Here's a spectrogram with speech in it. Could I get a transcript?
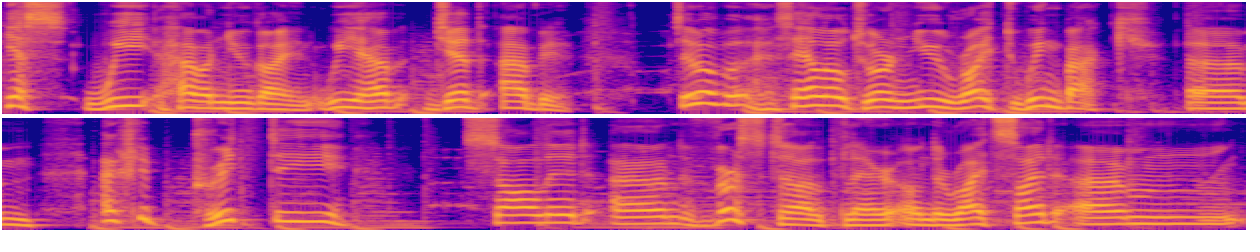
yes, we have a new guy in. We have Jed Abbey. Say hello, say hello to our new right wing back. Um, actually, pretty solid and versatile player on the right side. Um,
